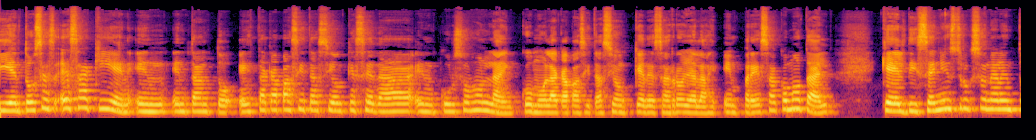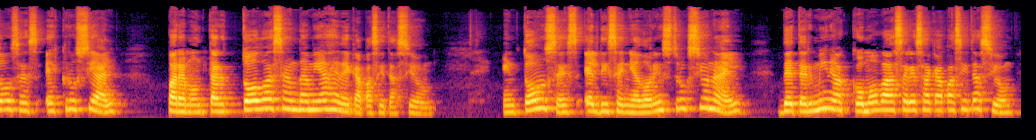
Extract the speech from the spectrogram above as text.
Y entonces es aquí, en, tanto esta capacitación que se da en cursos online como la capacitación que desarrolla la empresa como tal, que el diseño instruccional entonces es crucial para montar todo ese andamiaje de capacitación. Entonces, el diseñador instruccional determina cómo va a ser esa capacitación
